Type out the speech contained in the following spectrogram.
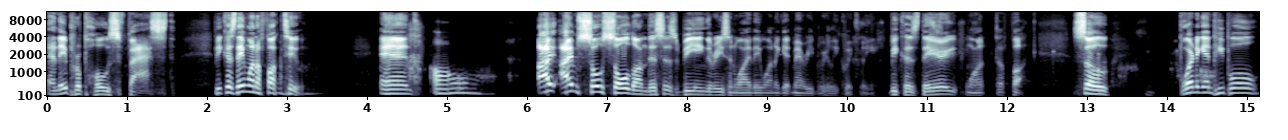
and they propose fast because they want to fuck too. And oh, I I'm so sold on this as being the reason why they want to get married really quickly because they want to fuck. So born again people,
